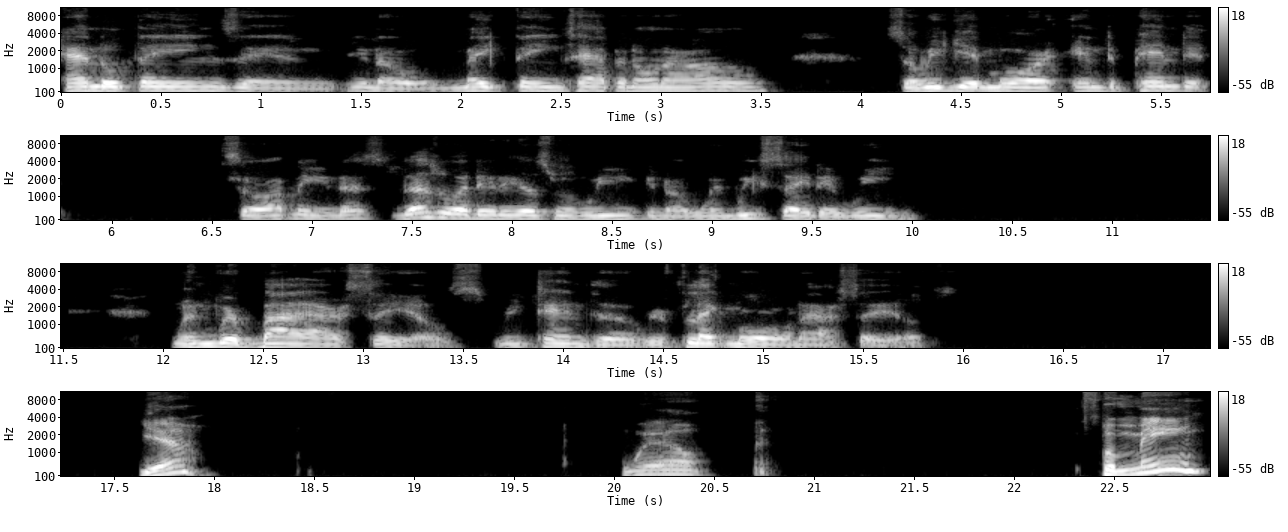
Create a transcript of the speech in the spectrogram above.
handle things and you know make things happen on our own. So we get more independent so I mean that's that's what it is when we you know when we say that we when we're by ourselves. We tend to reflect more on ourselves. Yeah. Well, for me,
